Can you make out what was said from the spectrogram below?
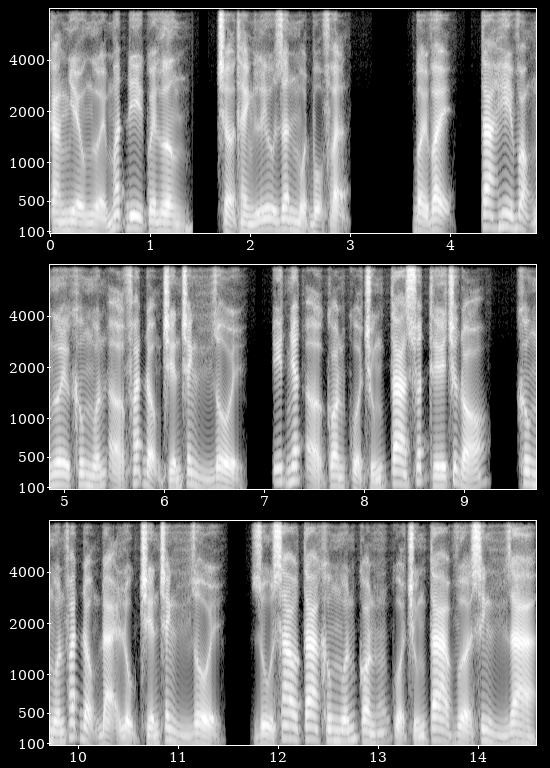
càng nhiều người mất đi quê hương, trở thành lưu dân một bộ phận. Bởi vậy, ta hy vọng ngươi không muốn ở phát động chiến tranh rồi, ít nhất ở con của chúng ta xuất thế trước đó, không muốn phát động đại lục chiến tranh rồi, dù sao ta không muốn con của chúng ta vừa sinh ra,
